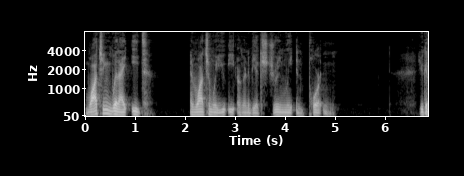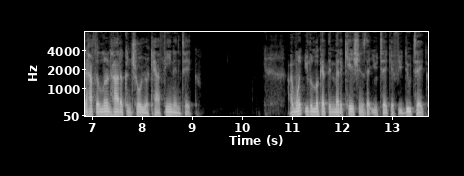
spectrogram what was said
Watching what I eat and watching what you eat are going to be extremely important. You're going to have to learn how to control your caffeine intake. I want you to look at the medications that you take if you do take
